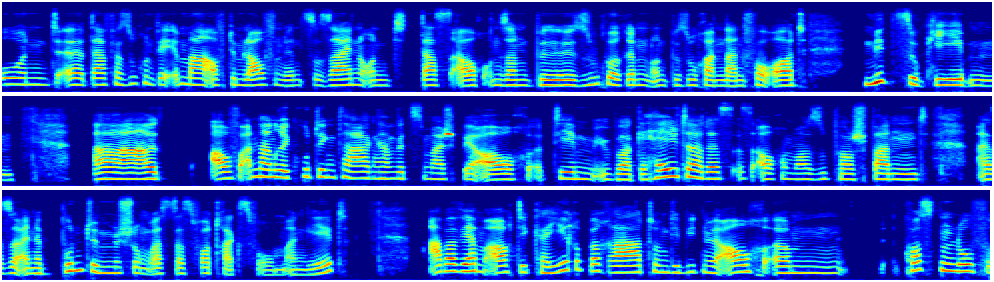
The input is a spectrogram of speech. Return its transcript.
Und äh, da versuchen wir immer auf dem Laufenden zu sein und das auch unseren Besucherinnen und Besuchern dann vor Ort mitzugeben. Äh, auf anderen Recruiting-Tagen haben wir zum Beispiel auch Themen über Gehälter. Das ist auch immer super spannend. Also eine bunte Mischung, was das Vortragsforum angeht. Aber wir haben auch die Karriereberatung, die bieten wir auch ähm, kostenlos,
